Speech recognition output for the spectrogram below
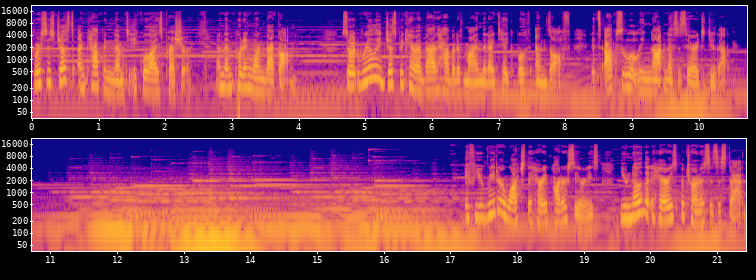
versus just uncapping them to equalize pressure, and then putting one back on. So it really just became a bad habit of mine that I take both ends off. It's absolutely not necessary to do that. If you read or watch the Harry Potter series, you know that Harry's Patronus is a stag.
